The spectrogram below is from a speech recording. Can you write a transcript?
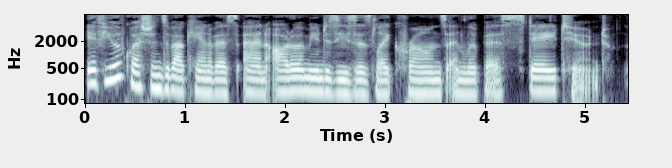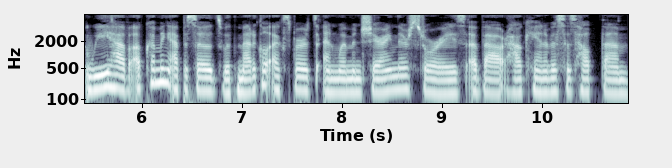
If you have questions about cannabis and autoimmune diseases like Crohn's and lupus, stay tuned. We have upcoming episodes with medical experts and women sharing their stories about how cannabis has helped them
